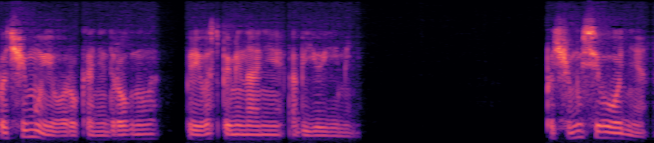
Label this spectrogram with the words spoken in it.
Почему его рука не дрогнула при воспоминании об ее имени? Почему сегодня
